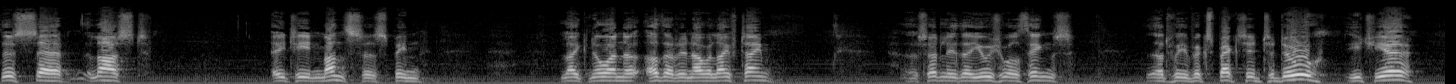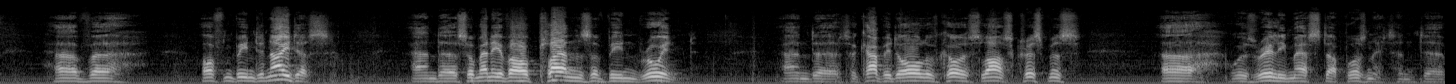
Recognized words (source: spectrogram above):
this uh, last 18 months has been like no other in our lifetime. Uh, certainly, the usual things that we've expected to do each year have uh, often been denied us. And uh, so many of our plans have been ruined. And uh, to cap it all, of course, last Christmas uh, was really messed up, wasn't it? And uh,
